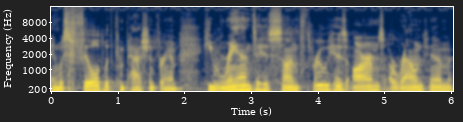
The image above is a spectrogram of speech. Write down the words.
and was filled with compassion for him. He ran to his son, threw his arms around him,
